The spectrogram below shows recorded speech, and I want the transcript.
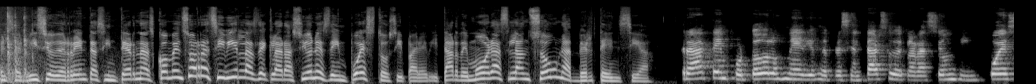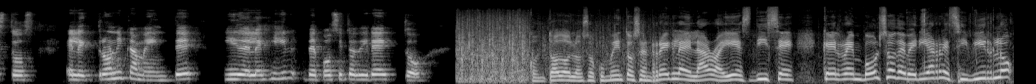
El Servicio de Rentas Internas comenzó a recibir las declaraciones de impuestos y para evitar demoras lanzó una advertencia traten por todos los medios de presentar su declaración de impuestos electrónicamente y de elegir depósito directo. Con todos los documentos en regla, el RIS dice que el reembolso debería recibirlo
